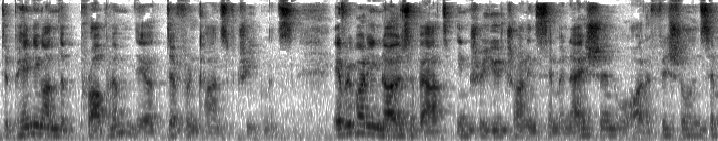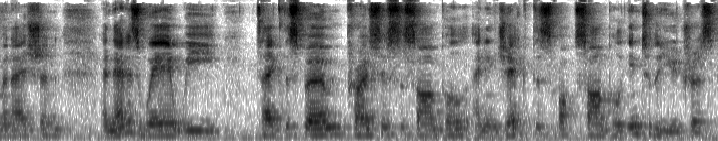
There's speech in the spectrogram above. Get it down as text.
Depending on the problem, there are different kinds of treatments. Everybody knows about intrauterine insemination or artificial insemination, and that is where we take the sperm, process the sample, and inject the sample into the uterus,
